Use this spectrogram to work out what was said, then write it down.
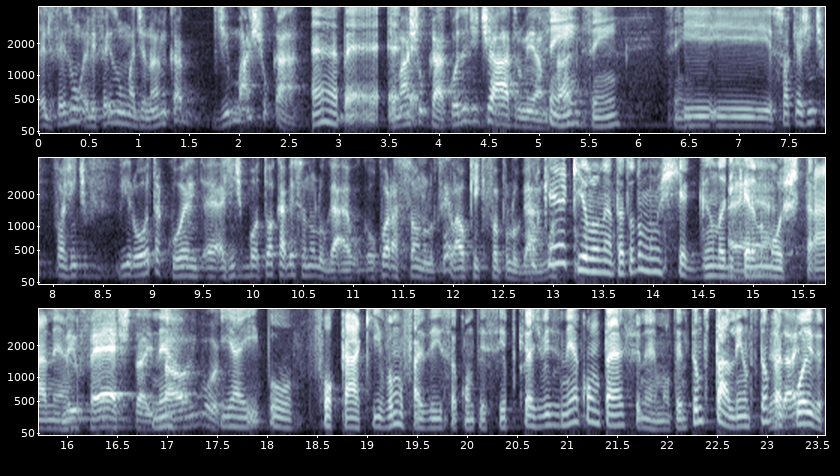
ele fez, um, ele fez uma dinâmica de machucar. É, é, de machucar, é, coisa de teatro mesmo, sim, sabe? Sim, sim. Sim. E, e, só que a gente, a gente virou outra coisa. É, a gente botou a cabeça no lugar, o coração no lugar, sei lá o que, que foi pro lugar. Porque é aquilo, né? Tá todo mundo chegando ali é, querendo mostrar, né? Meio festa e né? tal. E, e, aí, pô, focar aqui, vamos fazer isso acontecer, porque às vezes nem acontece, né, irmão? Tem tanto talento, tanta Verdade. coisa.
